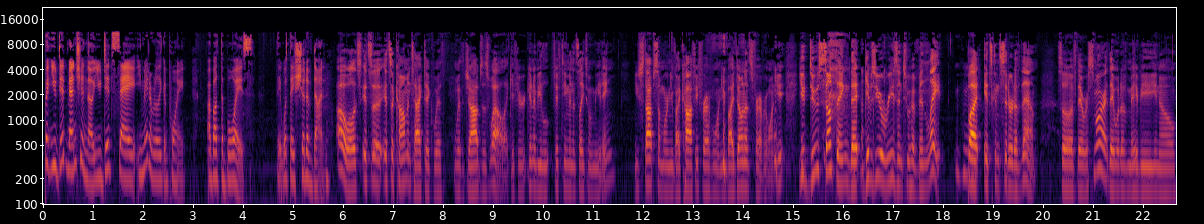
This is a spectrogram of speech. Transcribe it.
but you did mention though, you did say, you made a really good point about the boys. They, what they should have done. Oh well, it's it's a it's a common tactic with with jobs as well. Like if you're going to be 15 minutes late to a meeting, you stop somewhere and you buy coffee for everyone, you buy donuts for everyone. You you do something that gives you a reason to have been late, mm-hmm. but it's considered of them. So if they were smart, they would have maybe you know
